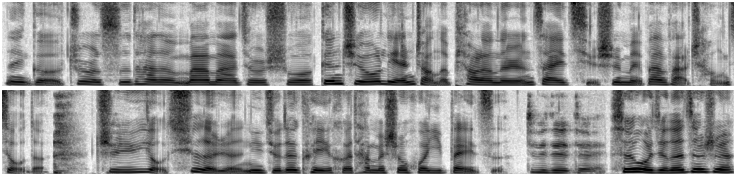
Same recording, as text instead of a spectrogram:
那个朱尔斯他的妈妈就是说，跟只有脸长得漂亮的人在一起是没办法长久的。至于有趣的人，你绝对可以和他们生活一辈子。对对对，所以我觉得就是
